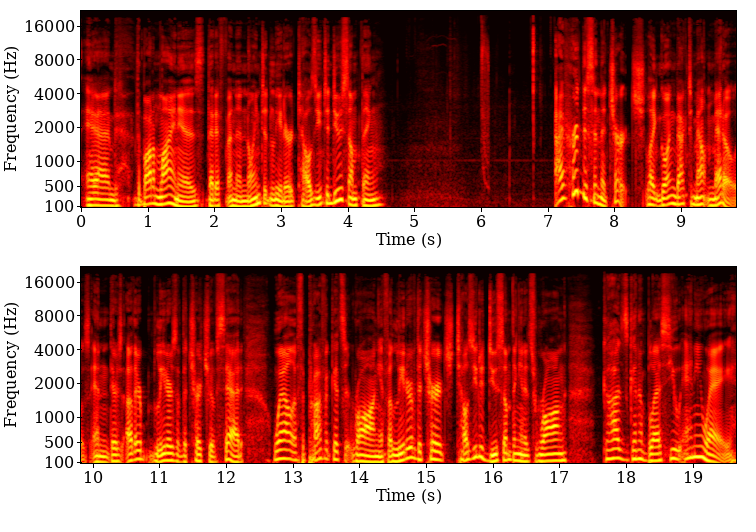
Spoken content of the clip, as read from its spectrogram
And the bottom line is that if an anointed leader tells you to do something, I've heard this in the church, like going back to Mountain Meadows, and there's other leaders of the church who have said, well, if the prophet gets it wrong, if a leader of the church tells you to do something and it's wrong, God's going to bless you anyway.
